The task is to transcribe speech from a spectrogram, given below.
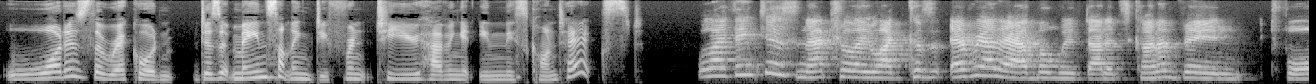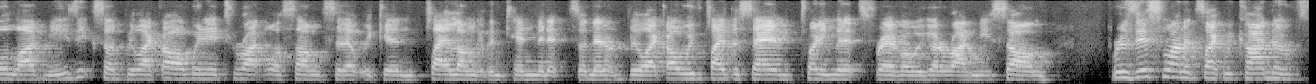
What is the record? Does it mean something different to you having it in this context? Well, I think just naturally, like, because every other album we've done, it's kind of been for live music. So I'd be like, oh, we need to write more songs so that we can play longer than 10 minutes. And then it'd be like, oh, we've played the same 20 minutes forever. We've got to write a new song. Whereas this one, it's like we kind of,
